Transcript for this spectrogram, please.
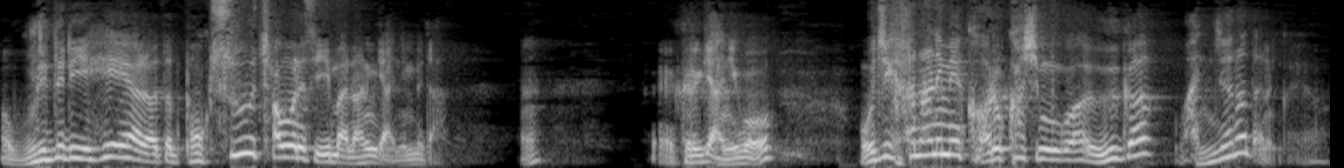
우리들이 해야 할 어떤 복수 차원에서 이 말을 하는 게 아닙니다. 어? 그런 게 아니고 오직 하나님의 거룩하심과 의가 완전하다는 거예요.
